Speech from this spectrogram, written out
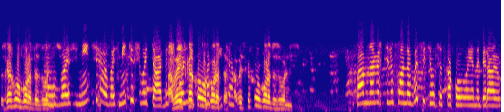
Из какого города Ну, звоните? возьмите, возьмите свой табель. а вы из какого посмотрите. города? А вы из какого города звоните? Вам номер телефона высветился, с какого я набираю?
